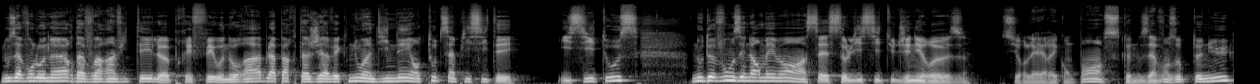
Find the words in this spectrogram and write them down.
nous avons l'honneur d'avoir invité le préfet honorable à partager avec nous un dîner en toute simplicité. Ici tous, nous devons énormément à ces sollicitudes généreuses. Sur les récompenses que nous avons obtenues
